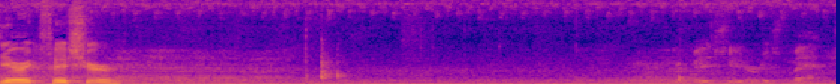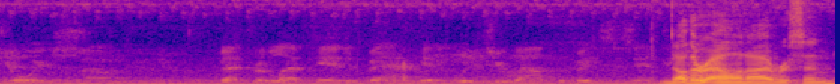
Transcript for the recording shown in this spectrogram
Bases empty. Another Allen Iverson.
